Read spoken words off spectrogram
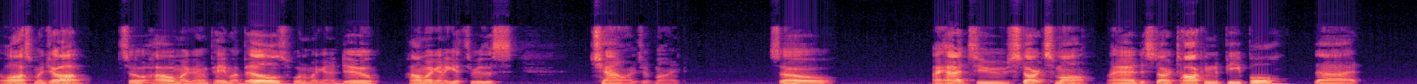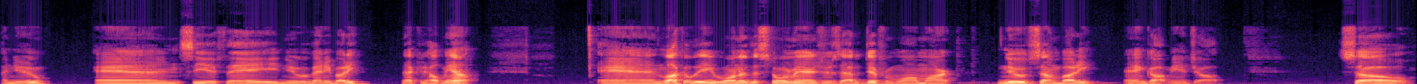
I lost my job. So how am I going to pay my bills? What am I going to do? How am I going to get through this challenge of mine? So I had to start small. I had to start talking to people that I knew and see if they knew of anybody that could help me out. And luckily, one of the store managers at a different Walmart knew of somebody and got me a job. So,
